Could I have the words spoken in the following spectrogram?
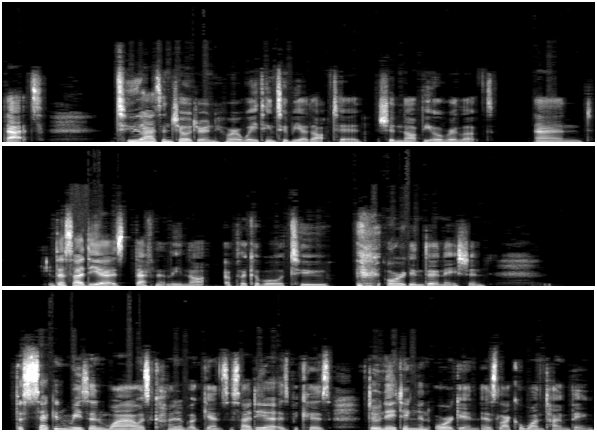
that 2,000 children who are waiting to be adopted should not be overlooked. And this idea is definitely not applicable to organ donation. The second reason why I was kind of against this idea is because donating an organ is like a one time thing.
